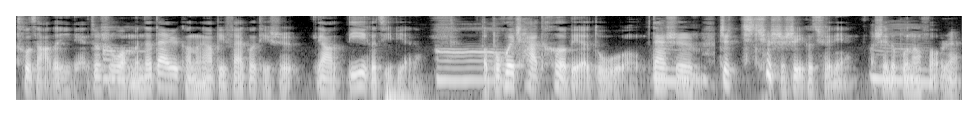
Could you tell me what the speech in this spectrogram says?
吐槽的一点，就是我们的待遇可能要比 faculty 是要低一个级别的，哦呃不会差特别多，但是嗯。这确实是一个缺点，谁都不能否认。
